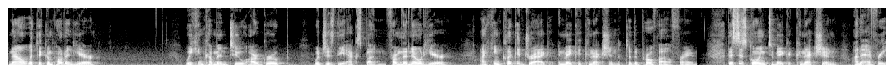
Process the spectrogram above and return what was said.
Now with the component here, we can come into our group, which is the X button. From the node here, I can click and drag and make a connection to the profile frame. This is going to make a connection on every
